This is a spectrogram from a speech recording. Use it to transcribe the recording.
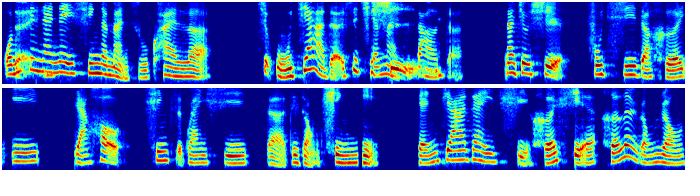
我们现在内心的满足、快乐是无价的，是钱买不到的。那就是夫妻的合一，然后亲子关系的这种亲密，全家在一起和谐、和乐融融。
